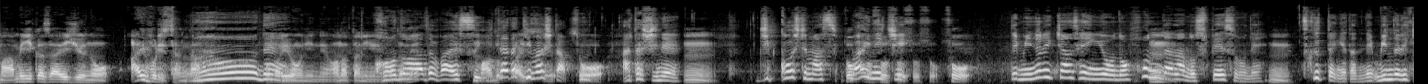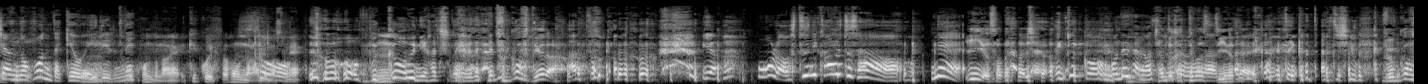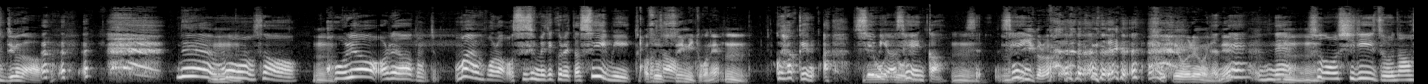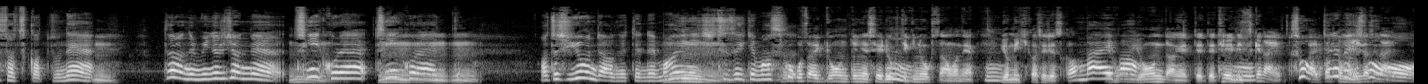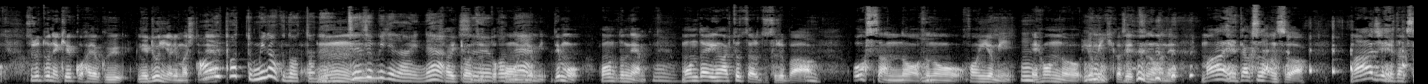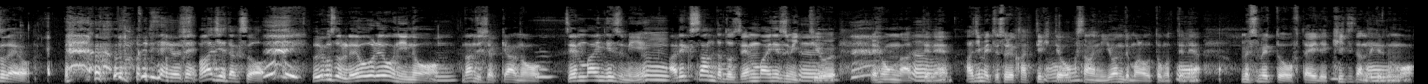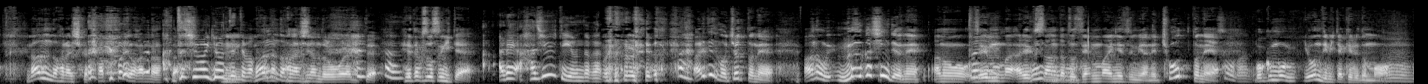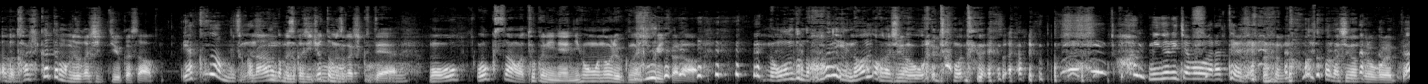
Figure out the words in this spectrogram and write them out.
まあ、アメリカ在住のアイボリーさんが、このね。ようにね、あなたに、このアドバイスいただきました。そ私ねう。、うん。実行してます。そう毎日そ。うそうそうそう。で、みのりちゃん専用の本棚のスペースをねうん、作ってあげたね。みのりちゃんの本だけを入れるね。本本棚ね、結構いっぱい本並んでますね。もう、ブックオフに走ってるね。ブックオフって言うな。いや、ほら、普通に買うとさ、ねいいよ、そんな話は。結構お値段がちゃんと買ってますって言いなさい買って買って、ブックオフって言うな。ねえ、もうさ、こりゃあれだと思って、前ほら、おすすめてくれたスイミーとあ、そう、かさ、睡眠とかね。うん。500円、あ、スイミーは1000円か。うん。せうん1000円いいから。レオレオにね。ね、ね、そのシリーズを何冊かとね、んただね、みのりちゃんね、次これ、次これって、うんうんうん私読んであげてね、毎日続いてます。ここ最近本当にね、精力的に奥さんはね、読み聞かせですか？毎晩読んであげてて、テレビつけない。そうせないテレビそ。するとね、結構早く寝るようになりましたね。iPad 見なくなったね。うん全然見てないね。最近はずっと本読み。でも、本当ね、問題が一つあるとすれば、奥さんのその本読み、絵本の読み聞かせっていうのはね、まあ下手くそなんですわ。マジ下手くそだよ。びっくりだよね。マジ下手くそ。それこそレオレオニの、何でしたっけ？あの、ゼンマイネズミ、アレクサンダーとゼンマイネズミっていう絵本があってね、初めてそれ買ってきて奥さんに読んでもらおうと思ってね、娘と二人で聞いてたんだけれども、何の話かさっぱり分かんなかった。私も読んでて分かんなかったうん何の話なんだろうこれって。下手くそすぎて。あれ、初めて読んだから。あれでもちょっとね、あの、難しいんだよね。あの、当にゼンマイ、アレクサンダーとゼンマイネズミはね、ちょっとねそうだね、僕も読んでみたけれども、なんか書き方が難しいっていうかさ、役が難しい。なんか難しい。ちょっと難しくて、もうお奥さんは特にね、日本語能力が低いから、本当何、何の話なのこれって思ってね。みのりちゃんも笑ったよね。何の話なんだろうこれって。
